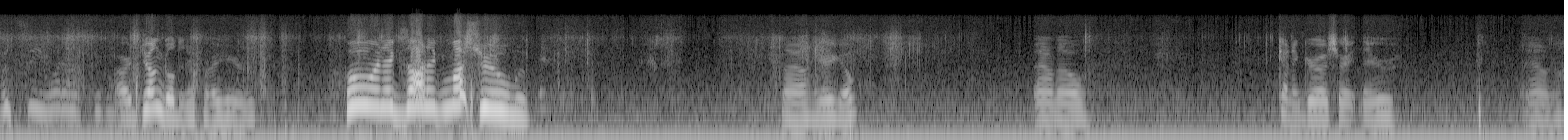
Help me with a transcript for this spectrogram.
Let's see, what else is our jungle gym right here. Oh, an exotic mushroom! Uh, here you go. I don't know. It's kind of gross right there. I don't know.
